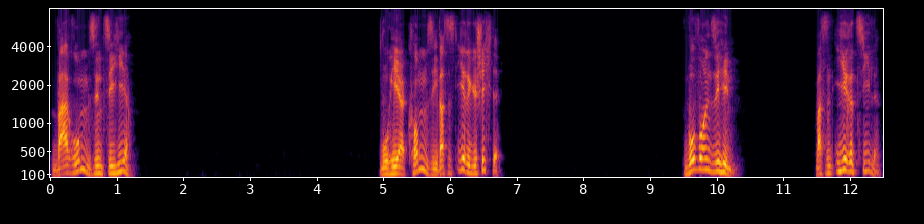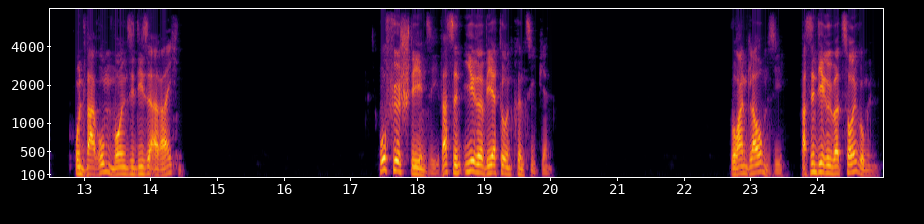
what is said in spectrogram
Warum sind Sie hier? Woher kommen Sie? Was ist Ihre Geschichte? Wo wollen Sie hin? Was sind Ihre Ziele? Und warum wollen Sie diese erreichen? Wofür stehen Sie? Was sind Ihre Werte und Prinzipien? Woran glauben Sie? Was sind Ihre Überzeugungen?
